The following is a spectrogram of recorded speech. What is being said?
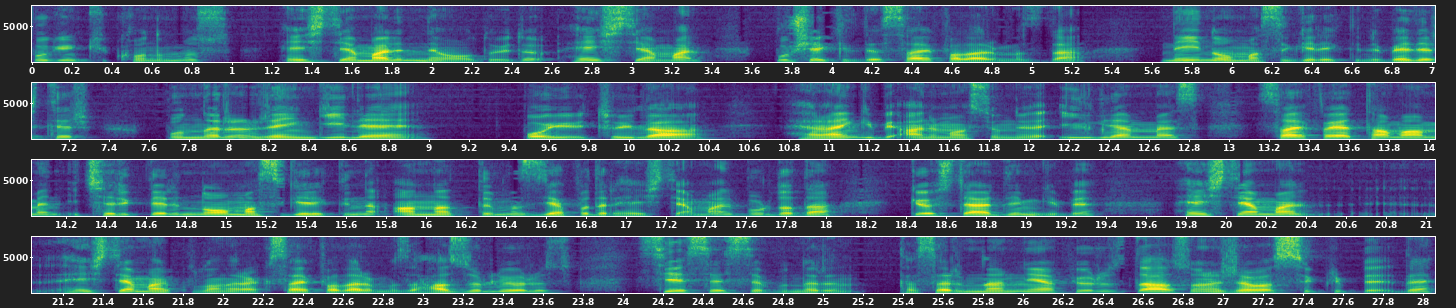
Bugünkü konumuz HTML'in ne olduğuydu. HTML bu şekilde sayfalarımızda neyin olması gerektiğini belirtir. Bunların rengiyle, boyutuyla, herhangi bir animasyonuyla ilgilenmez. Sayfaya tamamen içeriklerin ne olması gerektiğini anlattığımız yapıdır HTML. Burada da gösterdiğim gibi HTML HTML kullanarak sayfalarımızı hazırlıyoruz. CSS ile bunların tasarımlarını yapıyoruz. Daha sonra JavaScript ile de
